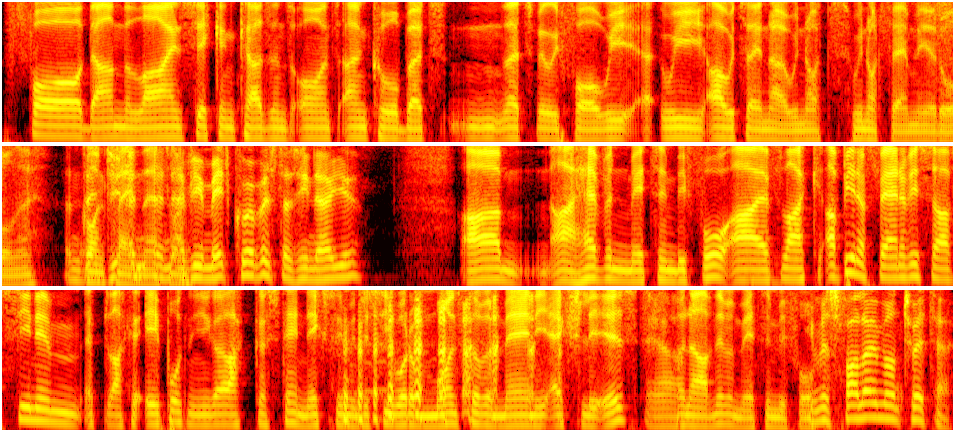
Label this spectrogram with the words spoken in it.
far down the line, second cousins, aunts, uncle, but that's really far. We, uh, we, I would say no, we're not, we're not family at all. No, And, can't claim and- that. and have you met Kobus? Does he know you? Um, I haven't met him before. I've like I've been a fan of his, so I've seen him at like the airport, and you go like go stand next to him and just see what a monster of a man he actually is. Yeah. But no, I've never met him before. You must follow him on Twitter.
